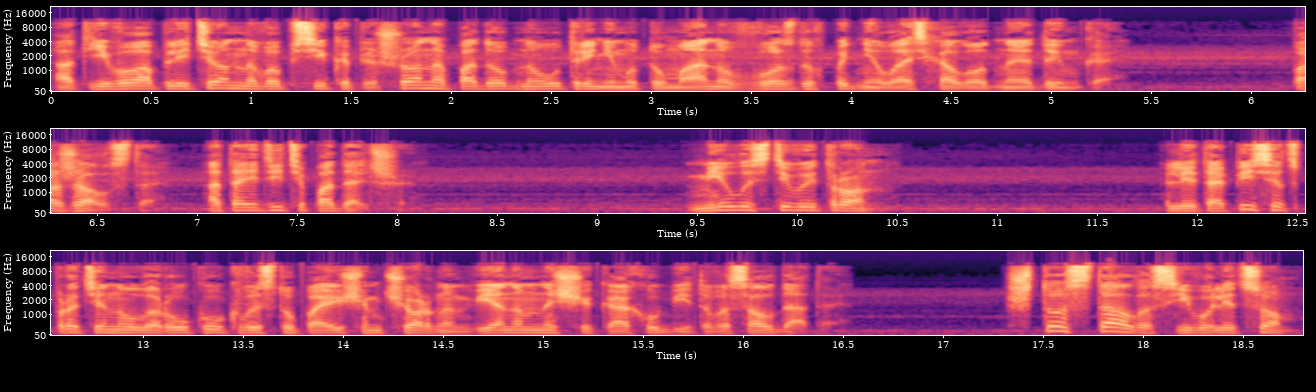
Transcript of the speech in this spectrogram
От его оплетенного пси-капюшона, подобно утреннему туману, в воздух поднялась холодная дымка. «Пожалуйста, отойдите подальше». «Милостивый трон». Летописец протянула руку к выступающим черным венам на щеках убитого солдата. Что стало с его лицом?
